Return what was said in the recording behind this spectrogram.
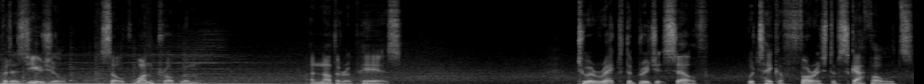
But as usual, solve one problem, another appears. To erect the bridge itself would take a forest of scaffolds.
